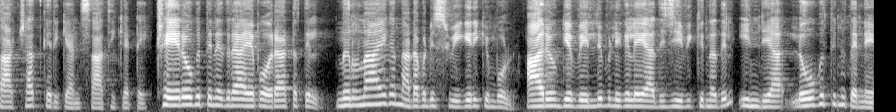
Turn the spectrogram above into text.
സാക്ഷാത്കരിക്കാൻ സാധിക്കട്ടെ. ക്ഷയരോഗത്തിനെതിരായ പോരാട്ടത്തിൽ നിർണായക നടപടി സ്വീകരിക്കുമ്പോൾ ആരോഗ്യ വെല്ലുവിളികളെ അതിജീവിക്കുന്നതിൽ ഇന്ത്യ ലോകത്തിനു തന്നെ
